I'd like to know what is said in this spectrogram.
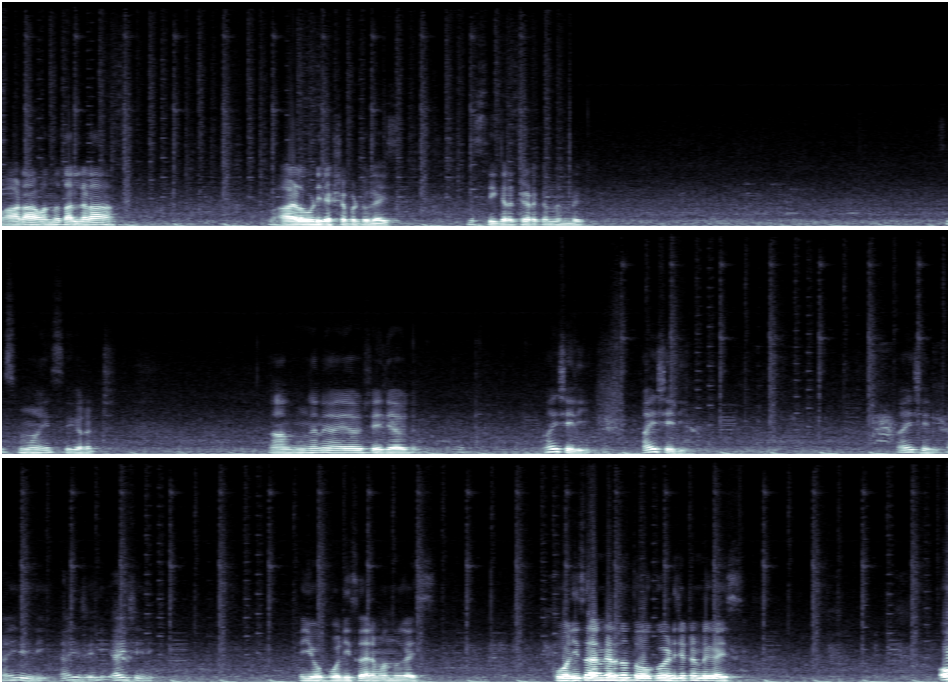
പാടാ വന്ന് തല്ലടാ. ആളോടി രക്ഷപ്പെട്ടു ഗൈസ് സിഗരറ്റ് കിടക്കുന്നുണ്ട്. My cigarette. അങ്ങനെ ആയാൽ ശരിയാവില്ല. അത് ശരി. അത് ശരി. അത് ശരി. അത് ശരി. അത് ശരി. അത് ശരി. അയ്യോ പോലീസുകാരൻ വന്നു ഗൈസ് പോലീസുകാരന്റെ അടുത്ത് തോക്ക് മേടിച്ചിട്ടുണ്ട് ഗൈസ് ഓ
